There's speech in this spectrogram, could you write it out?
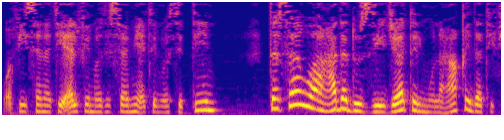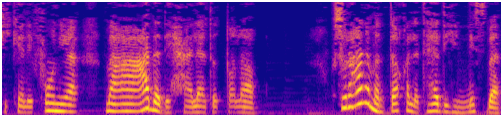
وفي سنة 1960 تساوى عدد الزيجات المنعقدة في كاليفورنيا مع عدد حالات الطلاق. وسرعان ما انتقلت هذه النسبة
